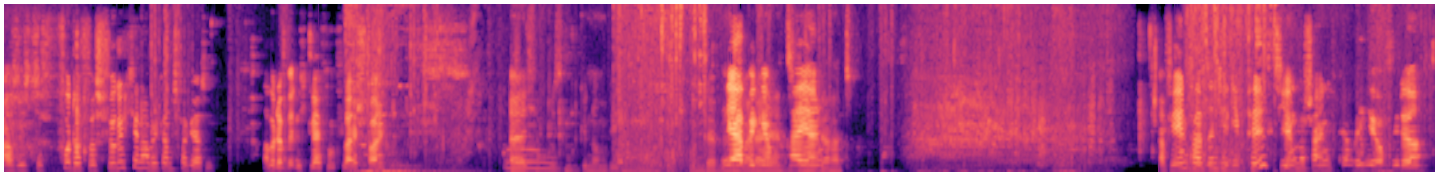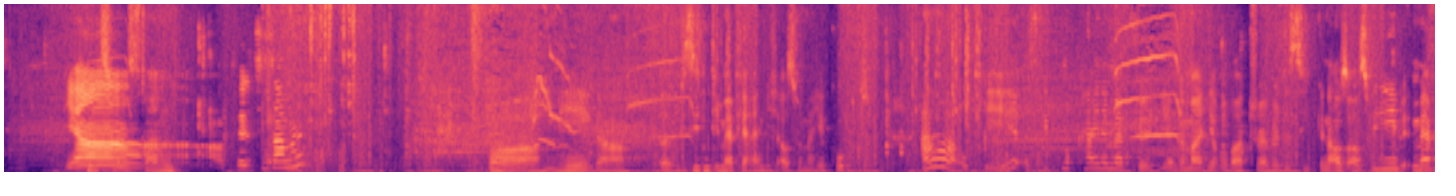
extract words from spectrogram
Also ist das Futter fürs Vögelchen habe ich ganz vergessen. Aber da wird nicht gleich vom Fleisch fallen. Äh, ich habe das mitgenommen wegen dem Level. Ja, wegen dem Heilen. Auf jeden Fall sind hier die Pilzchen. Wahrscheinlich können wir hier auch wieder. Ja. Pilze sammeln. Boah, mega. Äh, wie sieht denn die Map hier eigentlich aus, wenn man hier guckt? Ah, okay. Es gibt noch keine Map für hier, wenn man hier rüber travelt. Das sieht genauso aus wie die Map.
